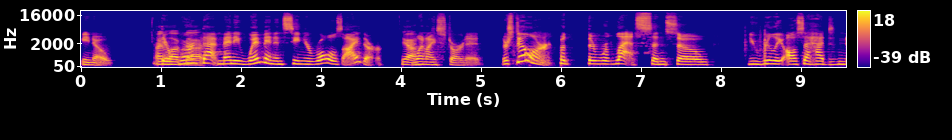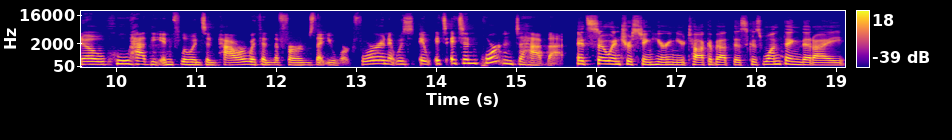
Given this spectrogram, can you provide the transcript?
you know, there weren't that. that many women in senior roles either Yeah. when I started. There still aren't, but there were less. And so you really also had to know who had the influence and power within the firms that you work for. And it was, it, it's, it's important to have that. It's so interesting hearing you talk about this because one thing that I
